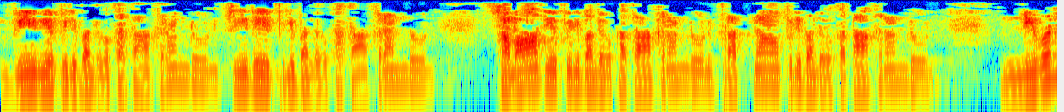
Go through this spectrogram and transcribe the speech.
වීර්ය පිළිබඳව කතා කරන්න ඕනේ, සීලය පිළිබඳව කතා කරන්න ඕනේ, සමාධිය පිළිබඳව කතා කරන්න ඕනේ, ප්‍රඥාව පිළිබඳව කතා කරන්න ඕනේ, නිවන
